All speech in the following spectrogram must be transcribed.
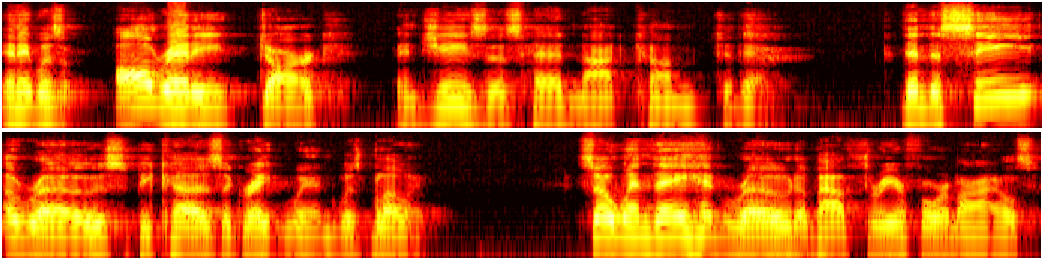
And it was already dark, and Jesus had not come to them. Then the sea arose because a great wind was blowing. So when they had rowed about three or four miles,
